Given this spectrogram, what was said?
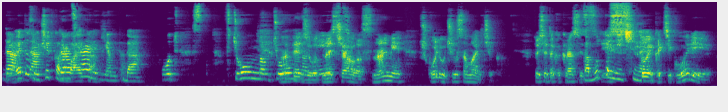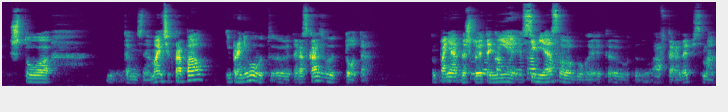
да, Это да. звучит как городская байка. легенда. Да. Вот в темном, Но темном опять же, вот месте. начало с нами в школе учился мальчик. То есть это как раз из, Как будто из личное. той категории, что там, не знаю, мальчик пропал, и про него вот э, рассказывают то-то. Ну, понятно, тут что это не семья, пропал. слава богу, это вот, ну, автора да, письма.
